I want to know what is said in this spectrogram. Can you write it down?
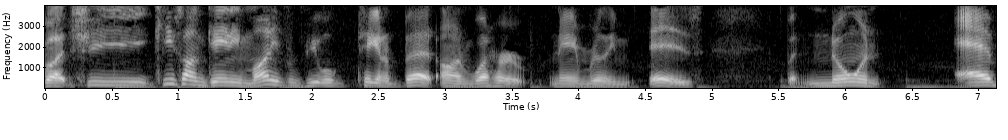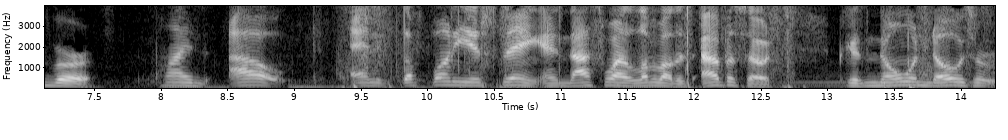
But she keeps on gaining money from people taking a bet on what her name really is. But no one ever finds out. And it's the funniest thing. And that's what I love about this episode. Because no one knows her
